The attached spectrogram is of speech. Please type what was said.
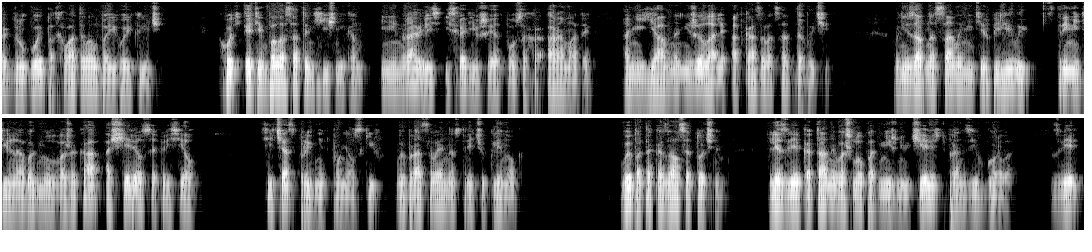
как другой подхватывал боевой клич. Хоть этим полосатым хищникам и не нравились исходившие от посоха ароматы, они явно не желали отказываться от добычи. Внезапно самый нетерпеливый стремительно обогнул вожака, ощерился, присел. Сейчас прыгнет, понял Скиф, выбрасывая навстречу клинок. Выпад оказался точным. Лезвие катаны вошло под нижнюю челюсть, пронзив горло. Зверь,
